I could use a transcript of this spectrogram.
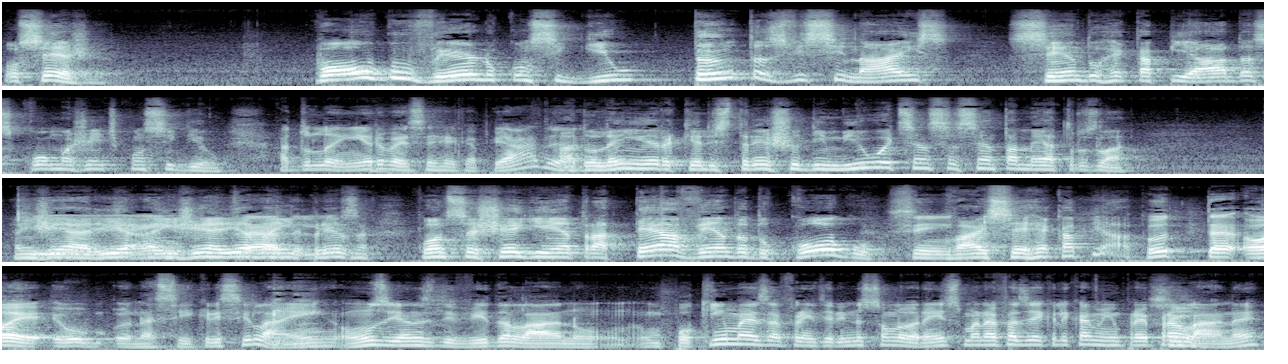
Ou seja, qual governo conseguiu tantas vicinais sendo recapeadas como a gente conseguiu. A do Lanheiro vai ser recapeada? A do Lanheiro, aqueles trechos de 1.860 metros lá. A engenharia, a engenharia da empresa, ali. quando você chega e entra até a venda do Cogo, Sim. vai ser recapeado. Puta, olha, eu, eu nasci e cresci lá, hein? 11 anos de vida lá, no, um pouquinho mais à frente ali no São Lourenço, mas nós fazia aquele caminho para ir para lá, né?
